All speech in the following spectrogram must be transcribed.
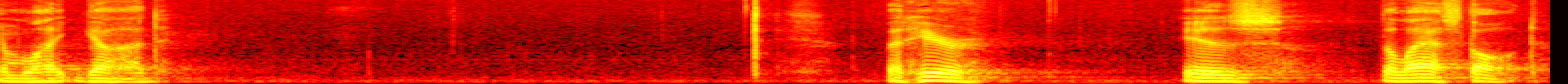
am like God. But here is the last thought.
